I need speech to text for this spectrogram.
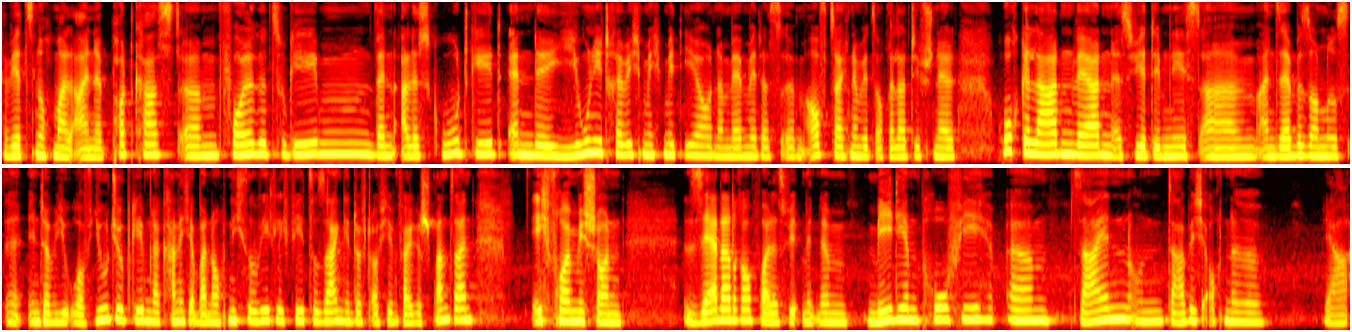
Da wird es nochmal eine Podcast-Folge ähm, zu geben. Wenn alles gut geht, Ende Juni treffe ich mich mit ihr und dann werden wir das ähm, aufzeichnen. Wird es auch relativ schnell hochgeladen werden. Es wird demnächst ähm, ein sehr besonderes äh, Interview auf YouTube geben. Da kann ich aber noch nicht so wirklich viel zu sagen. Ihr dürft auf jeden Fall gespannt sein. Ich freue mich schon sehr darauf, weil es wird mit einem Medienprofi ähm, sein und da habe ich auch eine ja,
